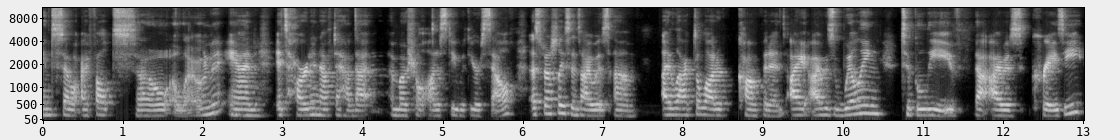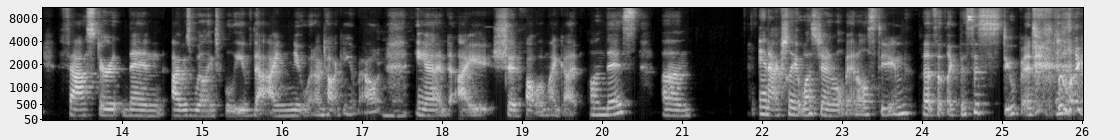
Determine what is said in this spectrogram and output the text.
And so I felt so alone. And mm-hmm. it's hard enough to have that emotional honesty with yourself, especially since I was, um, I lacked a lot of confidence. I, I was willing to believe that I was crazy faster than I was willing to believe that I knew what I'm talking about. Mm-hmm. And I should follow my gut on this. Um, and actually, it was General Van Alstyne that said, like, this is stupid. like,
